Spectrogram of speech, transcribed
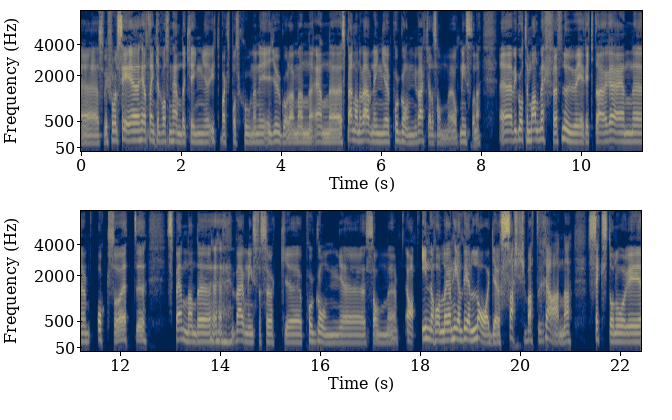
Eh, så vi får väl se helt enkelt vad som händer kring ytterbackspositionen i, i Djurgården. Men en eh, spännande värvning på gång verkar det som eh, åtminstone. Vi går till Malmö FF nu Erik. Där är en, också ett spännande värvningsförsök på gång som ja, innehåller en hel del lager. Sashvat Rana, 16-årig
